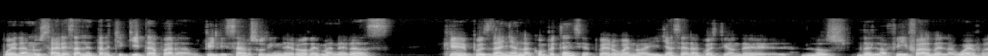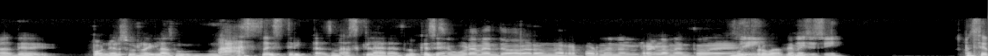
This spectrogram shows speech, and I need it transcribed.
puedan usar esa letra chiquita para utilizar su dinero de maneras que pues dañan la competencia. Pero bueno, ahí ya será cuestión de los de la FIFA, de la UEFA, de poner sus reglas más estrictas, más claras, lo que sea. Seguramente va a haber una reforma en el reglamento de... Muy probablemente. Sí, sí, Se,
